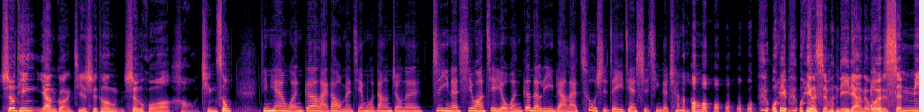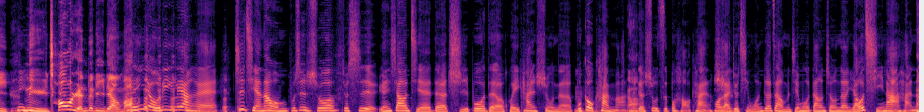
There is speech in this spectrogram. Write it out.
收听央广即时通，生活好轻松。今天文哥来到我们节目当中呢，志毅呢希望借由文哥的力量来促使这一件事情的成功。我有我有什么力量呢？我有神秘女超人的力量吗？很有力量哎！之前呢、我们不是说就是元宵节的直播的回看数呢不够看嘛，啊那个数字不好看，后来就请文哥在我们节目当中呢摇旗呐喊呐、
